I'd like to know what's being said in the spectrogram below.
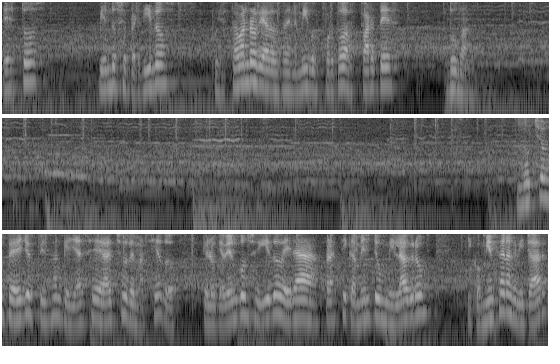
Estos, viéndose perdidos, pues estaban rodeados de enemigos por todas partes, dudan Muchos de ellos piensan que ya se ha hecho demasiado, que lo que habían conseguido era prácticamente un milagro y comienzan a gritar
